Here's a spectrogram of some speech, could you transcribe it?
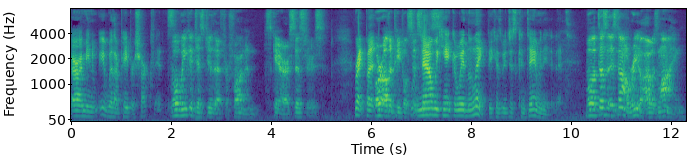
Or I mean, with our paper shark fins. well, we could just do that for fun and scare our sisters Right, but or other people's sisters. now we can't go in the lake because we just contaminated it. Well, it doesn't. It's not real. I was lying.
